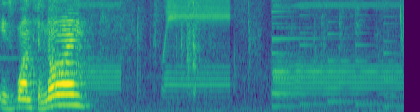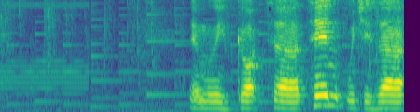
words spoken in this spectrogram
is 1 to 9. Then we've got uh, 10, which is uh,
